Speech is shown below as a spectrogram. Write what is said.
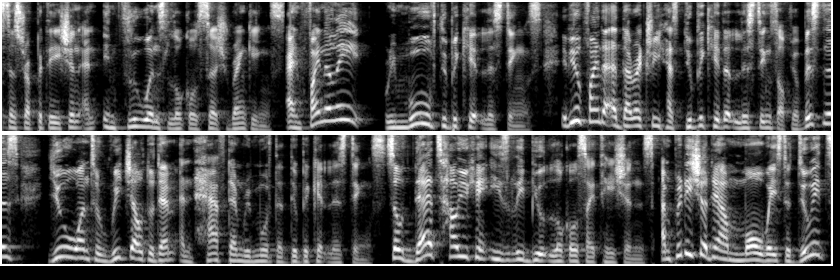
business reputation and influence local search rankings. And finally, remove duplicate listings. If you find that a directory has duplicated listings of your business, you'll want to reach out to them and have them remove the duplicate listings. So that's how you can easily build local citations. I'm pretty sure there are more ways to do it,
